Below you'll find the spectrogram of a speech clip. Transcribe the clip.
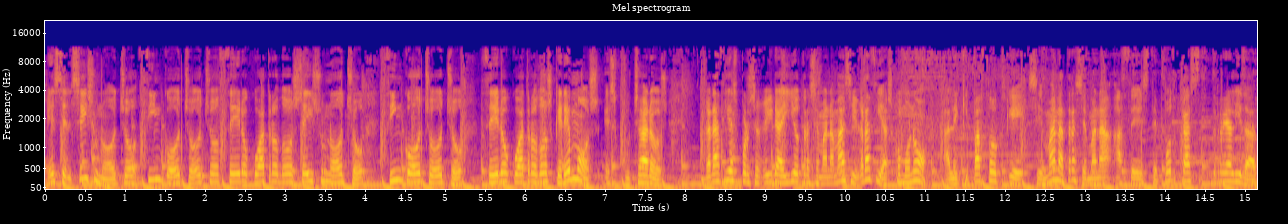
es el 618-588-042. 618-588-042. Queremos escucharos. Gracias por seguir ahí otra semana más y gracias, como no, al equipazo que semana tras semana hace este podcast realidad.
